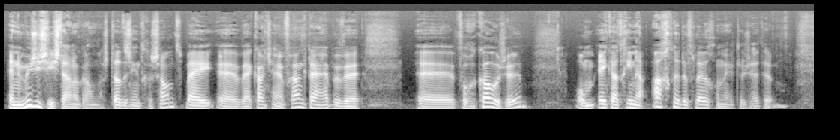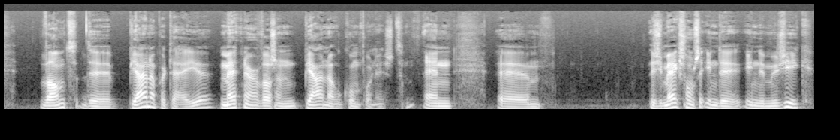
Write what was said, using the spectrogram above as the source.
En de muzici staan ook anders. Dat is interessant. Bij, eh, bij Katja en Frank, daar hebben we eh, voor gekozen om Ekaterina achter de vleugel neer te zetten. Want de pianopartijen, Metner was een pianocomponist. En ehm, dus je merkt soms in de, in de muziek,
